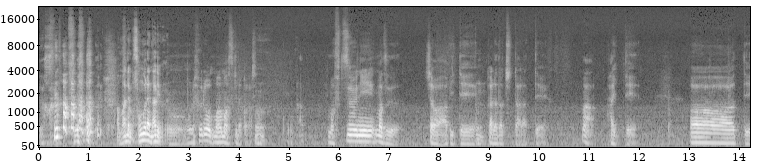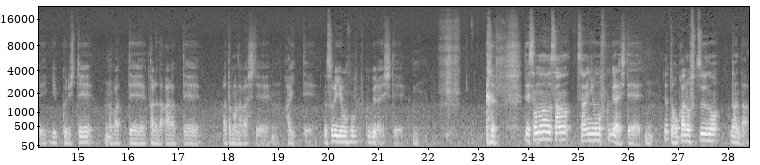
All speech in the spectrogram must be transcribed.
ああまあでもそんぐらいになるよね。うん、俺風呂まあまあ好きだからさ、うん。まあ普通にまずシャワー浴びて、うん。体ちょっと洗ってまあ入ってあーってゆっくりしてうん。上がって、体洗って頭流して入ってそれ4往復ぐらいして、でその34往復ぐらいして、うん。ちょっと他の普通のなんだ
